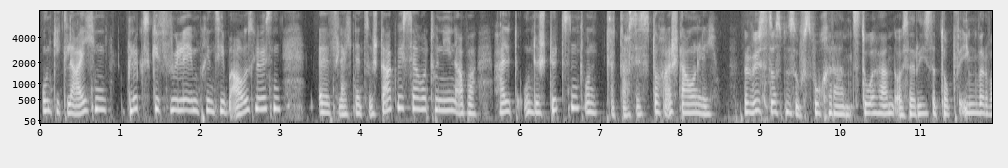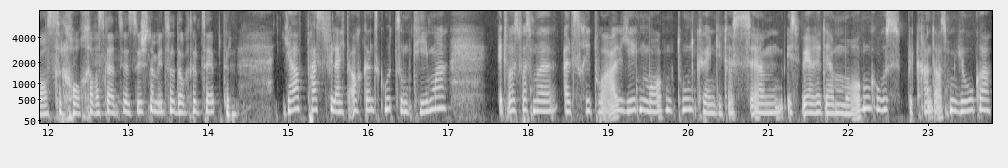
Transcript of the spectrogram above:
und die gleichen Glücksgefühle im Prinzip auslösen. Äh, vielleicht nicht so stark wie Serotonin, aber halt unterstützend und das ist doch erstaunlich. Wir wissen, dass wir es aufs Wochenende zu tun haben, unseren riesen Topf Ingwerwasser kochen. Was kennen Sie sonst noch mit, Frau Dr. Zepter? Ja, passt vielleicht auch ganz gut zum Thema. Etwas, was man als Ritual jeden Morgen tun könnte, das ähm, ist, wäre der Morgengruß, bekannt aus dem Yoga,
